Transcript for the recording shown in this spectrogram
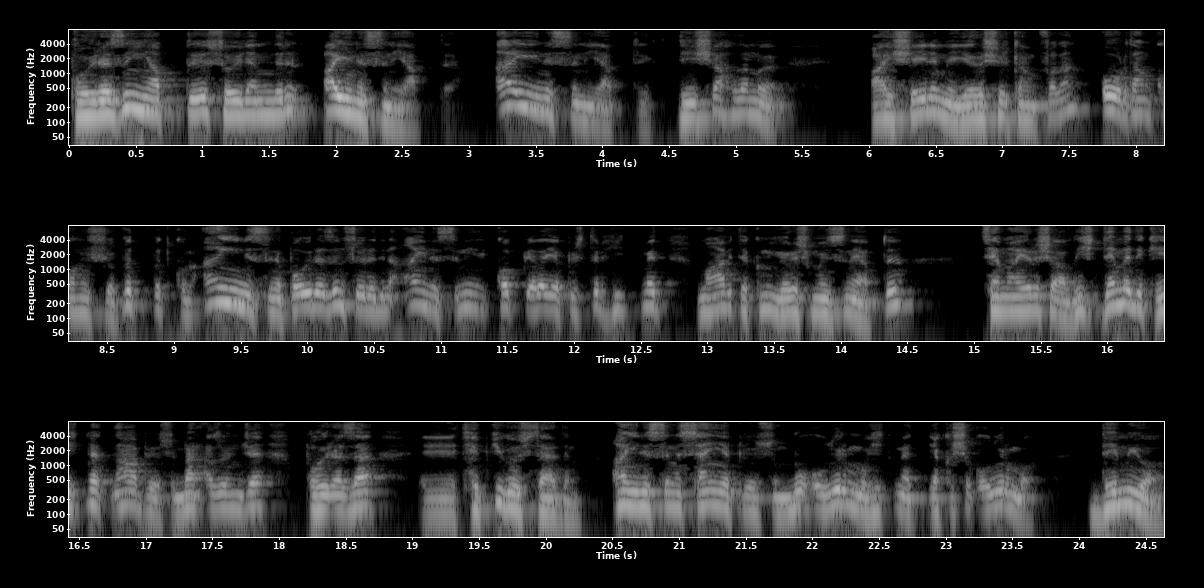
Poyraz'ın yaptığı söylemlerin aynısını yaptı. Aynısını yaptı. Dişah'la mı Ayşe'yle mi yarışırken falan oradan konuşuyor. Vıt vıt konu. Aynısını Poyraz'ın söylediğini aynısını kopyala yapıştır. Hikmet mavi takımın yarışmacısına yaptı. Sema yarış aldı. Hiç demedi ki Hikmet ne yapıyorsun? Ben az önce Poyraz'a e, tepki gösterdim. Aynısını sen yapıyorsun. Bu olur mu Hikmet? Yakışık olur mu? Demiyor.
